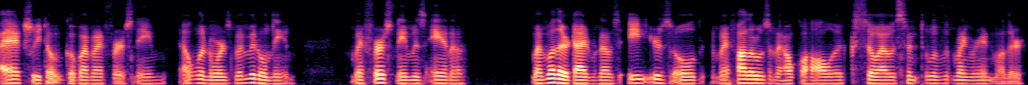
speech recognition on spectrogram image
I actually don't go by my first name. Eleanor is my middle name. My first name is Anna. My mother died when I was eight years old, and my father was an alcoholic, so I was sent to live with my grandmother.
